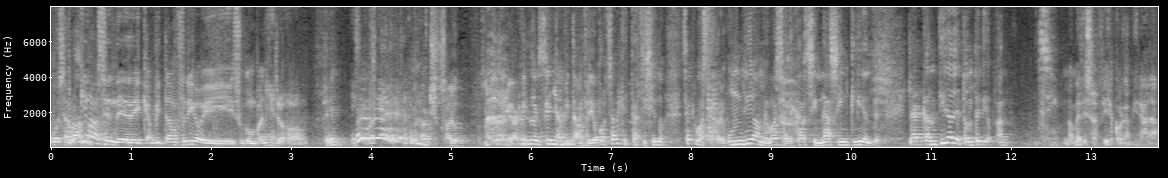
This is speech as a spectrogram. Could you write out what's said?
puedes ¿Por qué no hacen de, de Capitán Frío y su compañero? ¿Qué? Salud. Salud, mira, ¿qué, qué, qué capitán frío? ¿Por sabes qué estás diciendo? ¿Sabes qué vas a hacer? Un día me vas a dejar sin nada, sin clientes. La cantidad de tonterías. Ah, Sí. No me desafíes con la mirada.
